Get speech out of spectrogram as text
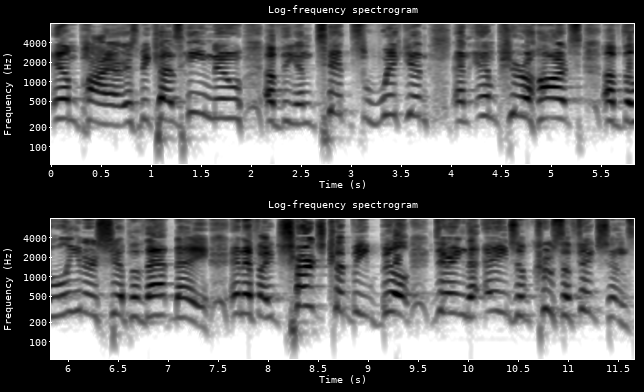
Empire is because he knew of the intense, wicked, and impure hearts of the leadership of that day. And if a church could be built during the age of crucifixions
